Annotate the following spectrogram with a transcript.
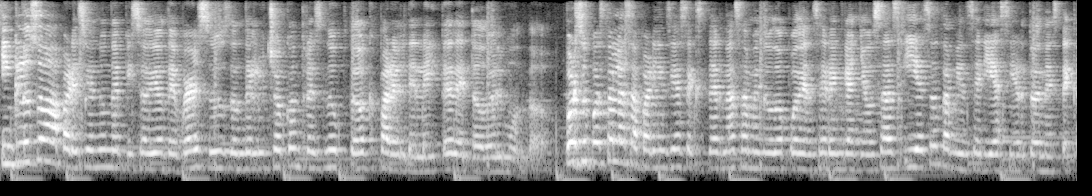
Incluso apareció en un episodio de Versus donde luchó contra Snoop Dogg para el deleite de todo el mundo. Por supuesto, las apariencias externas a menudo pueden ser engañosas y eso también sería cierto en este caso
